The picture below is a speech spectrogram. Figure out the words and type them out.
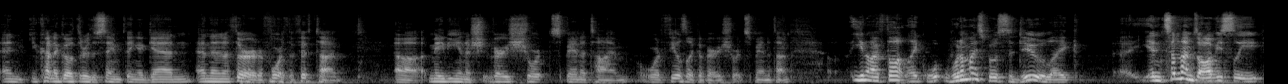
and you kind of go through the same thing again and then a third or fourth or fifth time uh, maybe in a sh- very short span of time or it feels like a very short span of time. You know i've thought like wh- what am i supposed to do? Like uh, and sometimes obviously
